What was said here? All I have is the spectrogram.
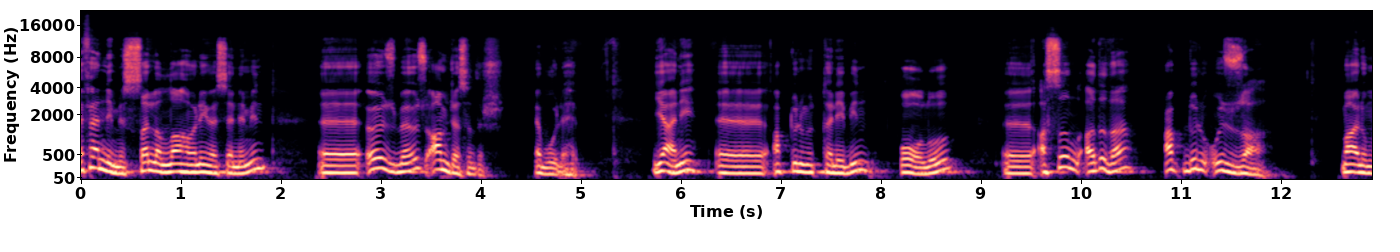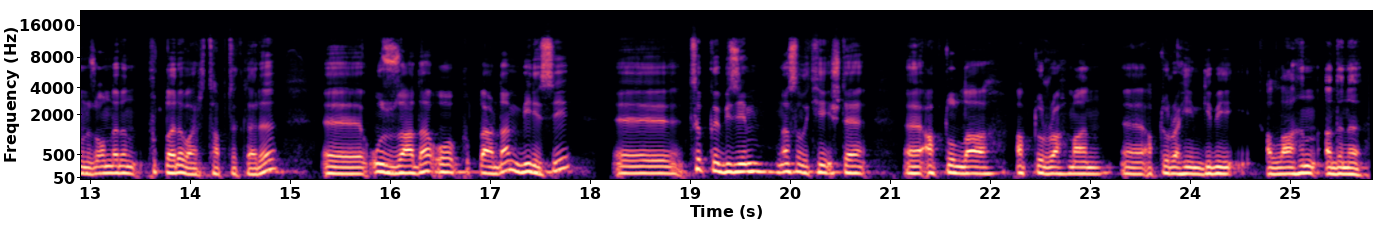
Efendimiz sallallahu aleyhi ve sellemin e, öz be öz amcasıdır Ebu Leheb. Yani e, Abdülmuttalib'in oğlu, e, asıl adı da Abdül Uzza. Malumunuz onların putları var, taptıkları. E, Uzza da o putlardan birisi. E, tıpkı bizim nasıl ki işte e, Abdullah, Abdurrahman, e, Abdurrahim gibi Allah'ın adını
